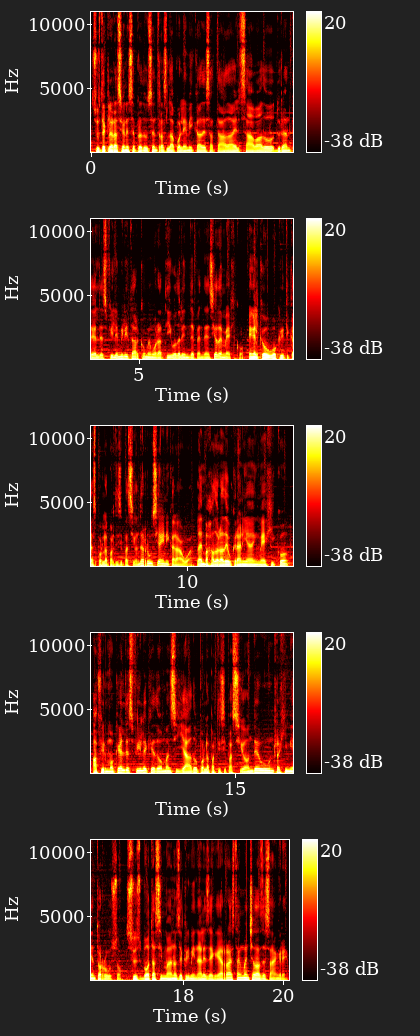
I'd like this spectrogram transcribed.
Sus declaraciones se producen tras la polémica desatada el sábado durante el desfile militar conmemorativo de la independencia de México, en el que hubo críticas por la participación de Rusia y Nicaragua. La embajadora de Ucrania en México afirmó que el desfile quedó mancillado por la participación de un regimiento ruso. Sus botas y manos de criminales de guerra están manchadas de sangre.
